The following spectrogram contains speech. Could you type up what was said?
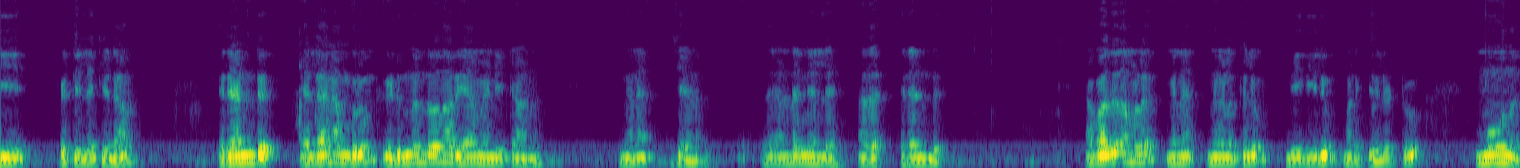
ഈ പെട്ടിയിലേക്ക് ഇടാം. രണ്ട് എല്ലാ നമ്പറും ഇടുന്നുണ്ടോ എന്ന് അറിയാൻ വേണ്ടിയിട്ടാണ് ഇങ്ങനെ ചെയ്യണത്. ഇത് രണ്ട് തന്നെയല്ലേ? അതെ രണ്ട്. അപ്പോൾ അത് നമ്മൾ ഇങ്ങനെ നീളത്തിലും വീതിയിലും മടക്കി ഇതിലിട്ടു. മൂന്ന്.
